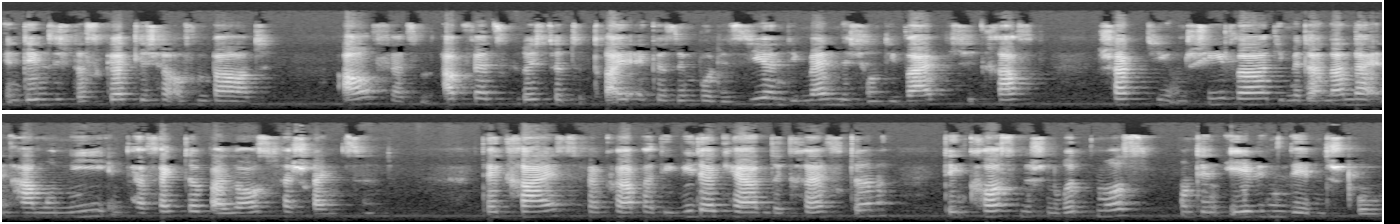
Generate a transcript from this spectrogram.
in dem sich das Göttliche offenbart. Aufwärts und abwärts gerichtete Dreiecke symbolisieren die männliche und die weibliche Kraft, Shakti und Shiva, die miteinander in Harmonie, in perfekter Balance verschränkt sind. Der Kreis verkörpert die wiederkehrende Kräfte, den kosmischen Rhythmus und den ewigen Lebensstrom.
